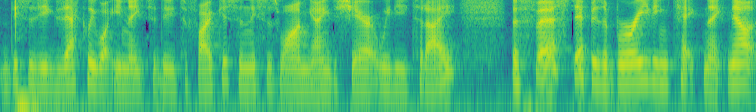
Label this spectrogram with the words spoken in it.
this is exactly what you need to do to focus, and this is why I'm going to share it with you today. The first step is a breathing technique. Now,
